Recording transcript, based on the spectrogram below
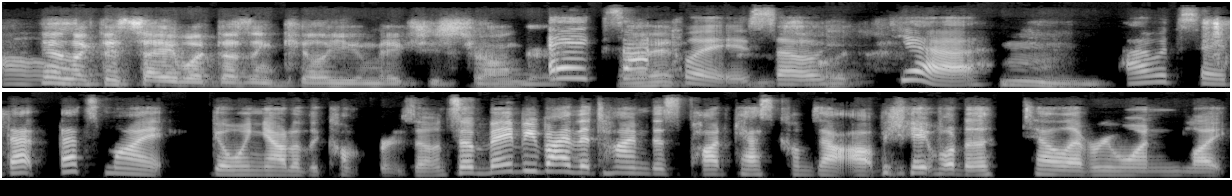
Yeah, Um, like they say, what doesn't kill you makes you stronger. right? exactly. So yeah, hmm. I would say that that's my going out of the comfort zone. So maybe by the time this podcast comes out, I'll be able to tell everyone like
